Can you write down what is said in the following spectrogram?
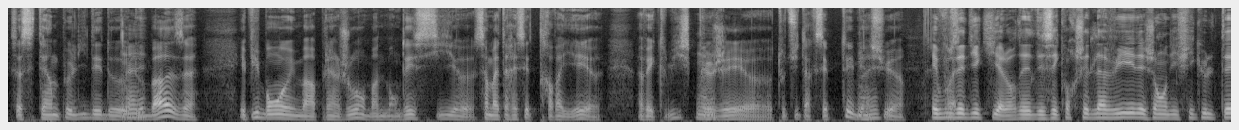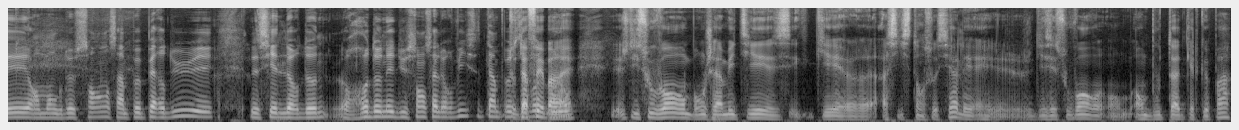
Ça, c'était un peu l'idée de, base. Et puis bon, il m'a appelé un jour, m'a demandé si ça m'intéressait de travailler avec lui, ce que j'ai tout de suite accepté, bien sûr. Et vous aidiez qui Alors des, écorchés de la vie, des gens en difficulté, en manque de sens, un peu perdus, et d'essayer de leur, redonner du sens à leur vie C'était un peu Tout à fait. Bah, je dis souvent, bon, j'ai un métier qui est euh, assistant social, et je disais souvent en, boutade quelque part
